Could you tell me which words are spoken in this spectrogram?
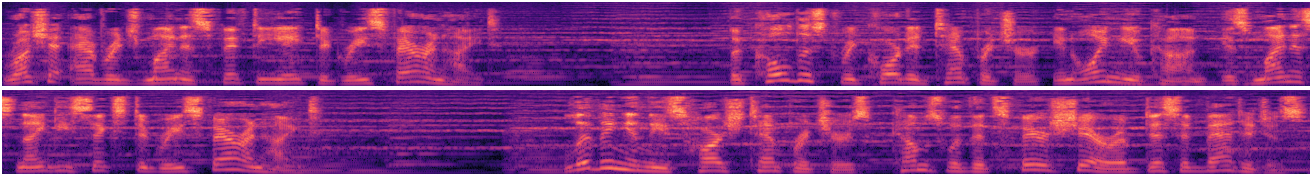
Russia average minus 58 degrees Fahrenheit. The coldest recorded temperature in Oymyakon is minus 96 degrees Fahrenheit. Living in these harsh temperatures comes with its fair share of disadvantages.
